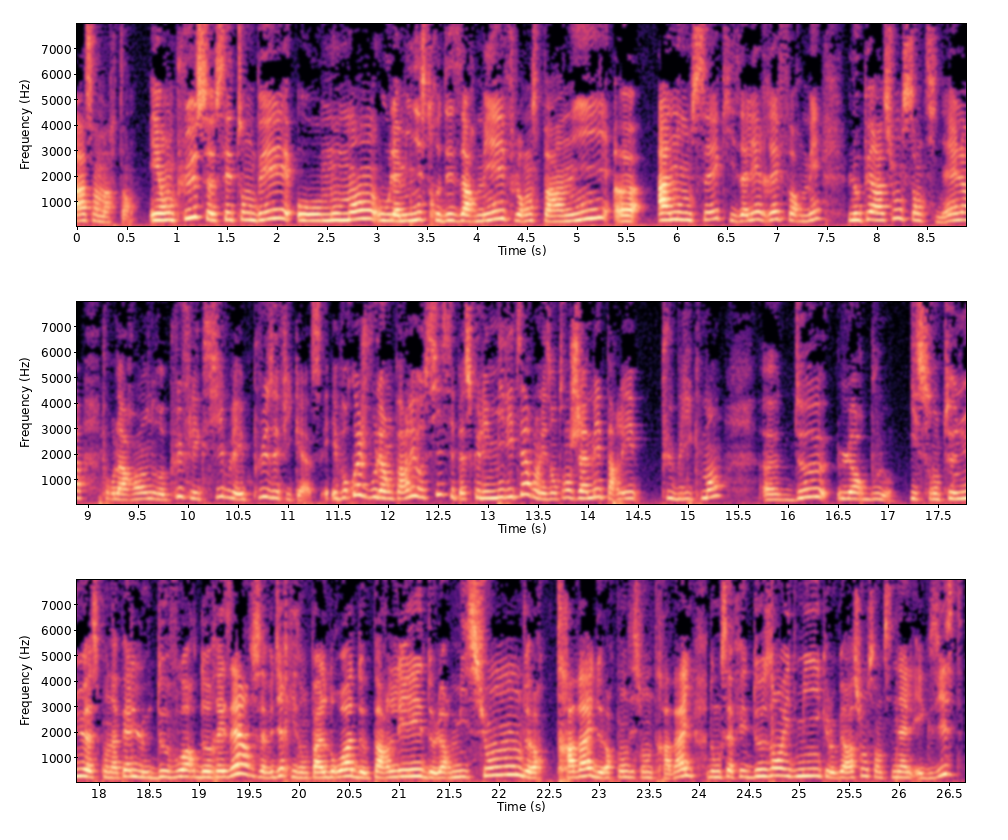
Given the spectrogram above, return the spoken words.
à Saint-Martin. Et en plus, c'est tombé au moment où la ministre des Armées, Florence Parny, euh, annonçait qu'ils allaient réformer l'opération Sentinelle pour la rendre plus flexible et plus efficace. Et pourquoi je voulais en parler aussi, c'est parce que les militaires, on les entend jamais parler publiquement euh, de leur boulot. Ils sont tenus à ce qu'on appelle le devoir de réserve, ça veut dire qu'ils n'ont pas le droit de parler de leur mission, de leur travail, de leurs conditions de travail. Donc ça fait deux ans et demi que l'opération Sentinelle existe.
